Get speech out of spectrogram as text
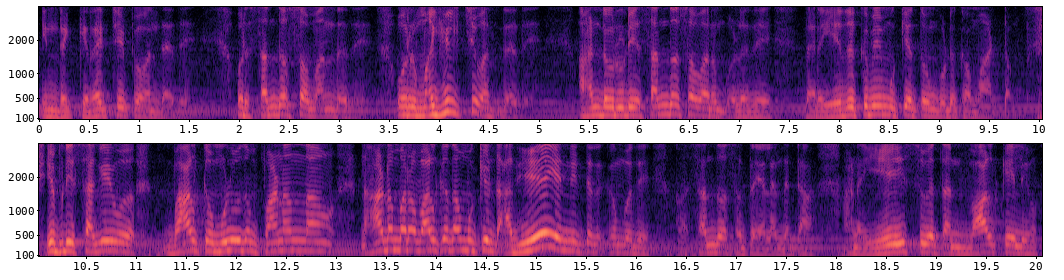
இன்றைக்கு ரட்சிப்பு வந்தது. ஒரு சந்தோஷம் வந்தது. ஒரு மகிழ்ச்சி வந்தது. ஆண்டவருடைய சந்தோஷம் வரும் பொழுது வேற எதுக்குமே முக்கியத்துவம் கொடுக்க மாட்டோம். எப்படி சகை வாழ்க்கை முழுவதும் பணம் தான் ஆடம்பர வாழ்க்கை தான் முக்கியம். அதையே எண்ணிட்டு இருக்கும்போது அவன் சந்தோஷத்தை இழந்துட்டான். ஆனால் இயேசுவை தன் வாழ்க்கையிலையும்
